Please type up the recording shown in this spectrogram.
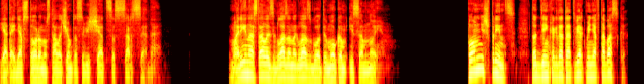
и, отойдя в сторону, стал о чем-то совещаться с Сарседа. Марина осталась глаза на глаз с Готэмоком и со мной. «Помнишь, принц, тот день, когда ты отверг меня в Табаско,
